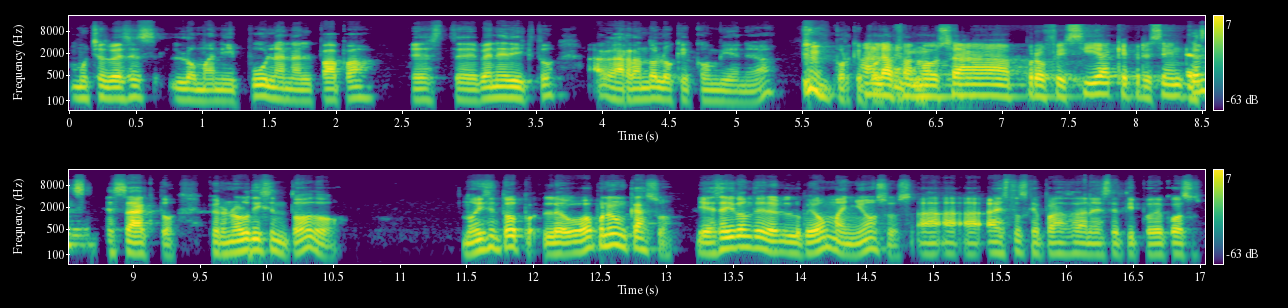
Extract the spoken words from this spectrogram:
muchas veces lo manipulan al Papa este, Benedicto agarrando lo que conviene. ¿ah? Porque, a la famosa profecía que presentan. exacto, pero no lo dicen todo. No dicen todo. Le voy a poner un caso, y es ahí donde lo veo mañosos a, estos que pasan este tipo de cosas.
